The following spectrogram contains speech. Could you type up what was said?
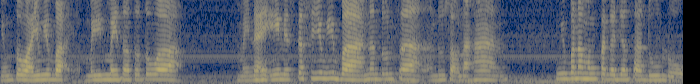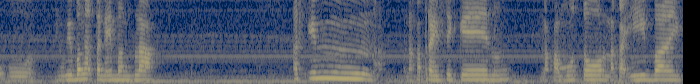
Yung tuwa, yung iba may may natutuwa, may naiinis kasi yung iba nandun sa nandun sa unahan. Yung iba namang taga diyan sa dulo o yung iba nga taga ibang block. As in naka-tricycle, naka-motor, naka-e-bike.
